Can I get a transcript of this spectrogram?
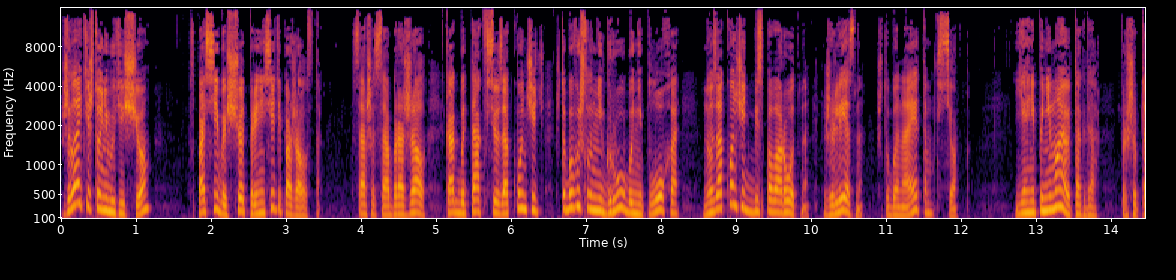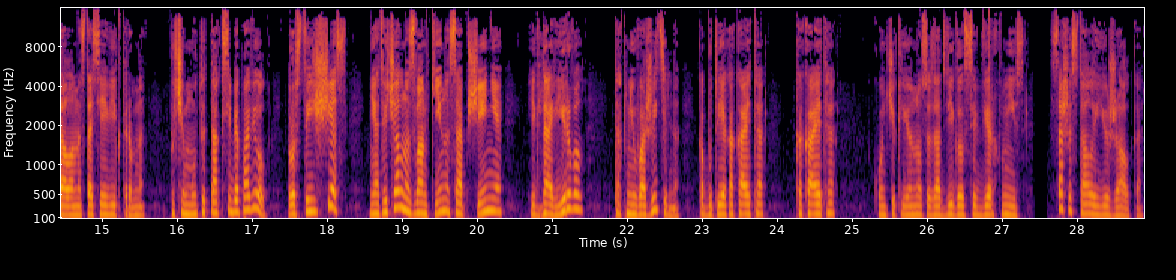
«Желаете что-нибудь еще?» «Спасибо, счет принесите, пожалуйста». Саша соображал, как бы так все закончить, чтобы вышло не грубо, не плохо, но закончить бесповоротно, железно, чтобы на этом все. «Я не понимаю тогда», — прошептала Анастасия Викторовна, «почему ты так себя повел? Просто исчез, не отвечал на звонки, на сообщения, игнорировал. Так неуважительно, как будто я какая-то... какая-то...» Кончик ее носа задвигался вверх-вниз. Саше стало ее жалко.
